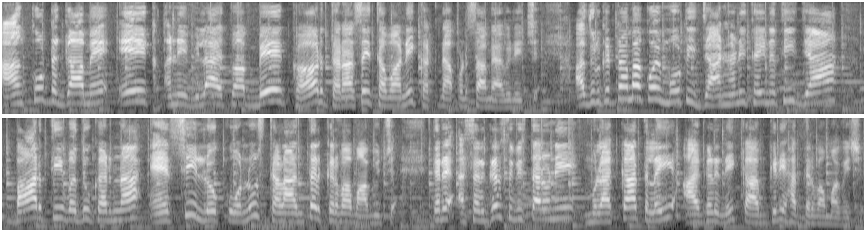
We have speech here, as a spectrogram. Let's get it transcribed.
આંકોટ ગામે એક અને વિલાયતમાં બે ઘર ધરાશય થવાની ઘટના પણ સામે આવી રહી છે. આ દુર્ઘટનામાં કોઈ મોટી જાનહાનિ થઈ નથી, જ્યાં બારથી વધુ ઘરના એસી લોકોનું સ્થળાંતર કરવામાં આવ્યું છે. ત્યારે અસરગ્રસ્ત વિસ્તારોની મુલાકાત લઈ આગળની કામગીરી હાથ ધરવામાં આવી છે.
